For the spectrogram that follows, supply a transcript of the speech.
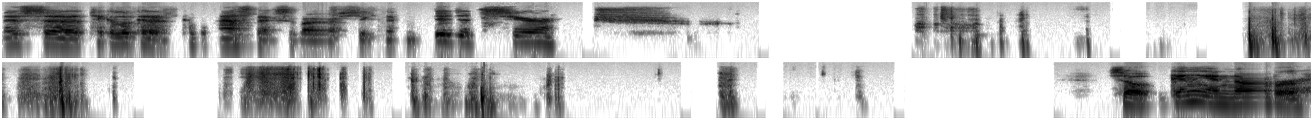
let's uh, take a look at a couple aspects of our significant digits here. So getting a number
